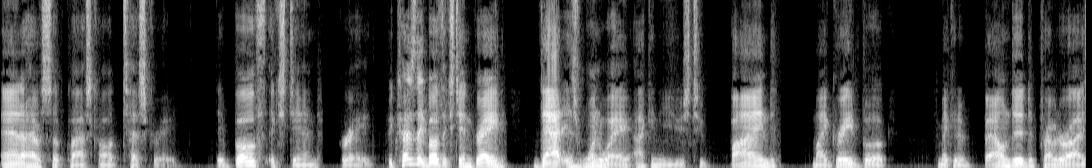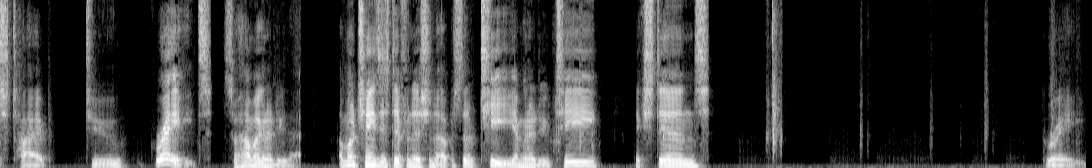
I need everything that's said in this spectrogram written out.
and I have a subclass called test grade. They both extend grade. Because they both extend grade, that is one way I can use to bind my grade book, make it a bounded parameterized type to grades. So how am I going to do that? I'm going to change this definition up. Instead of T, I'm going to do T extends grade.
